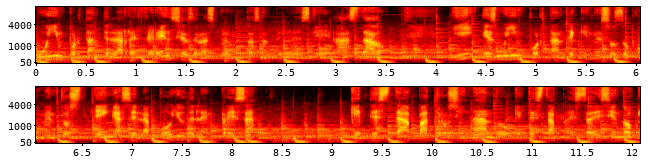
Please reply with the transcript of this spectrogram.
muy importante las referencias de las preguntas anteriores que has dado. Y es muy importante que en esos documentos tengas el apoyo de la empresa que te está patrocinando, que te está, está diciendo, ok,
